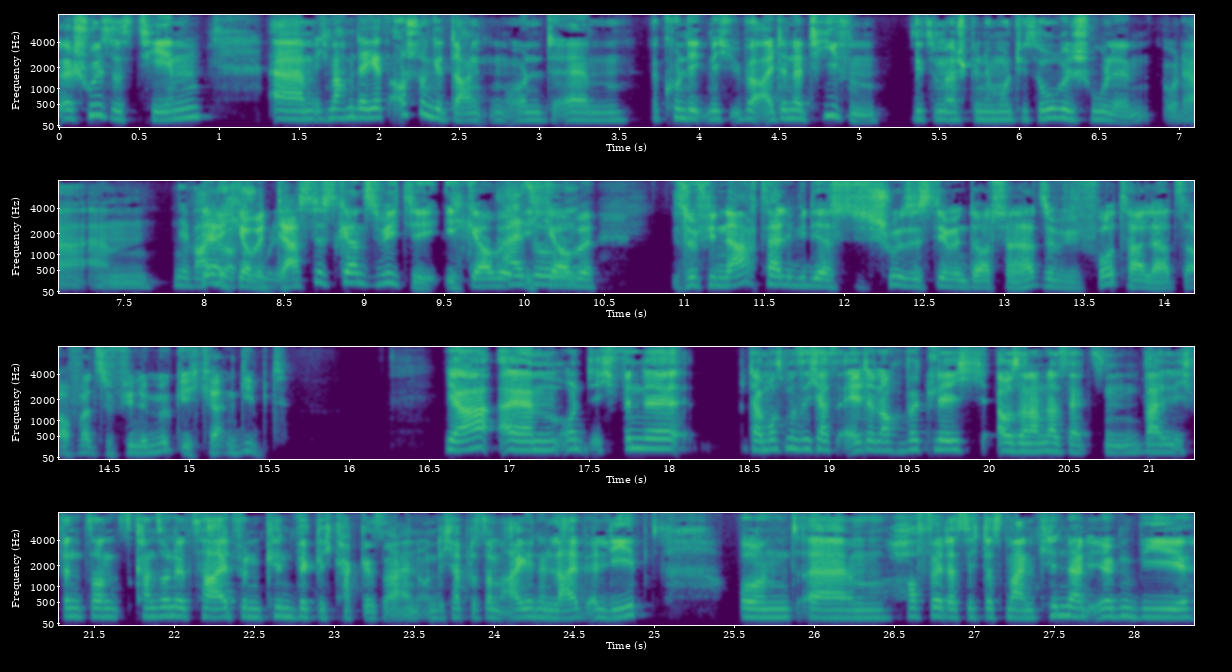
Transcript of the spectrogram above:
äh, Schulsystem. Ähm, ich mache mir da jetzt auch schon Gedanken und ähm, erkundige mich über Alternativen, wie zum Beispiel eine Montessori-Schule oder ähm, eine Waldorf-Schule. Ja, ich glaube, das ist ganz wichtig. Ich glaube, also, ich glaube, so viele Nachteile, wie das Schulsystem in Deutschland hat, so viele Vorteile hat es auch, weil es so viele Möglichkeiten gibt. Ja, ähm, und ich finde, da muss man sich als Eltern auch wirklich auseinandersetzen, weil ich finde, sonst kann so eine Zeit für ein Kind wirklich kacke sein. Und ich habe das am eigenen Leib erlebt und ähm, hoffe, dass ich das meinen Kindern irgendwie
